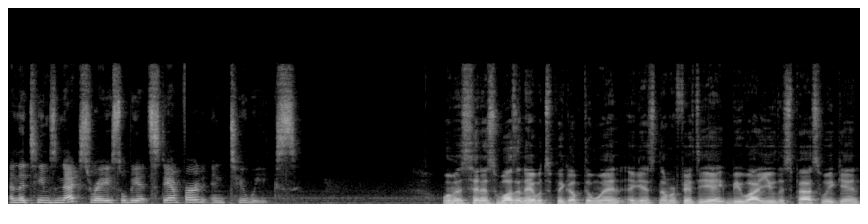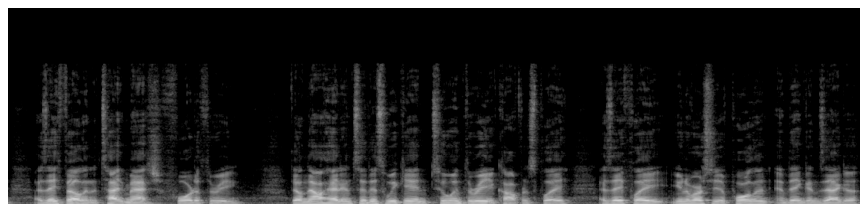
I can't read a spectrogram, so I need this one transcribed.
and the team's next race will be at Stanford in two weeks. Women's tennis wasn't able to pick up the win against number 58 BYU this past weekend as they fell in a tight match 4 to 3. They'll now head into this weekend 2 and 3 in conference play as they play University of Portland and then Gonzaga,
